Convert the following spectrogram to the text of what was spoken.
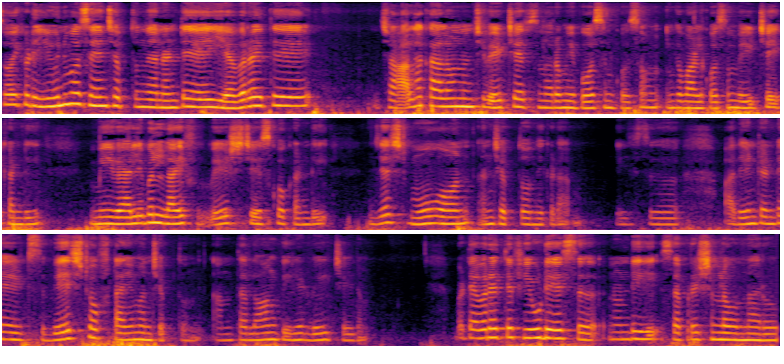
సో ఇక్కడ యూనివర్స్ ఏం చెప్తుంది అని అంటే ఎవరైతే చాలా కాలం నుంచి వెయిట్ చేస్తున్నారో మీ పర్సన్ కోసం ఇంకా వాళ్ళ కోసం వెయిట్ చేయకండి. మీ వాల్యుబుల్ లైఫ్ వేస్ట్ చేసుకోకండి. జస్ట్ మూవ్ ఆన్ అని చెప్తోంది ఇక్కడ. ఇట్స్ uh, అదేంటంటే ఇట్స్ వేస్ట్ ఆఫ్ టైం అని చెప్తుంది. అంత లాంగ్ పీరియడ్ వెయిట్ చేయడం. బట్ ఎవరైతే ఫ్యూ డేస్ uh, నుండి సెపరేషన్లో ఉన్నారో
